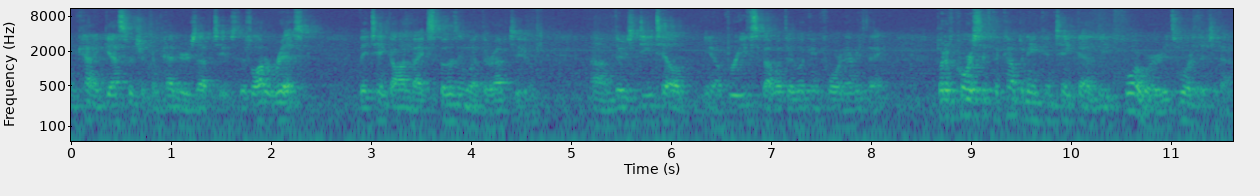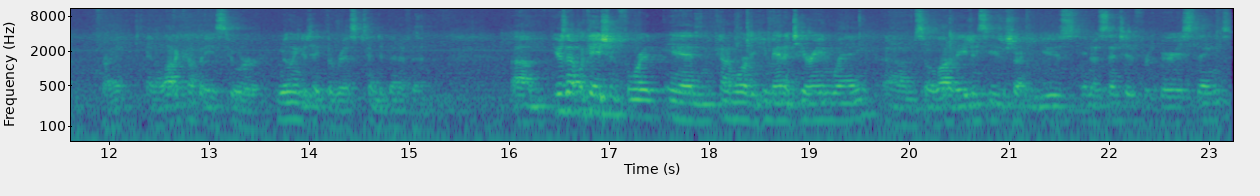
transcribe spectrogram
and kind of guess what your competitor's up to. So there's a lot of risk they take on by exposing what they're up to. Um, there's detailed, you know, briefs about what they're looking for and everything. But of course, if the company can take that leap forward, it's worth it to them, right? And a lot of companies who are willing to take the risk tend to benefit. Um, here's an application for it in kind of more of a humanitarian way. Um, so a lot of agencies are starting to use Innocentive for various things.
